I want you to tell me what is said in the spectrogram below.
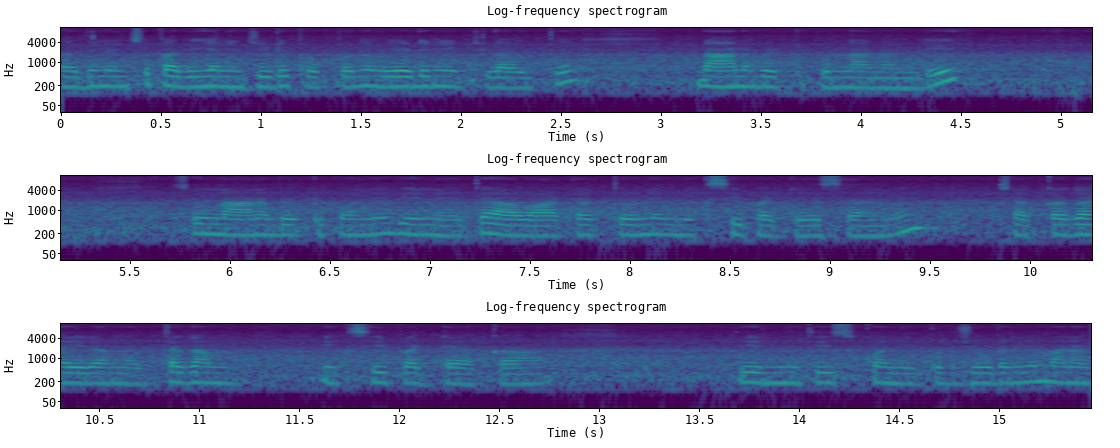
పది నుంచి పదిహేను జీడిపప్పులను వేడి నీటిలో అయితే నానబెట్టుకున్నానండి. సో నానబెట్టుకొని దీన్ని అయితే ఆ వాటర్తోనే మిక్సీ పట్టేశాను చక్కగా ఇలా మెత్తగా మిక్సీ పట్టాక దీన్ని తీసుకొని ఇప్పుడు చూడండి మనం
